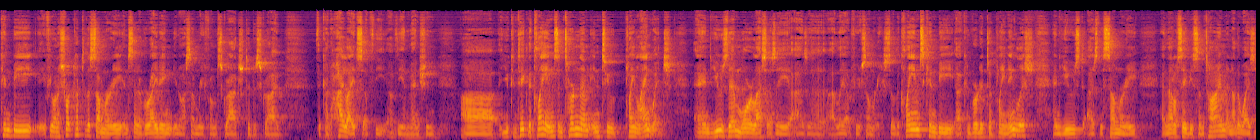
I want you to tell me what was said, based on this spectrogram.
can be, if you want a shortcut to the summary, instead of writing, you know, a summary from scratch to describe the kind of highlights of the of the invention, uh, you can take the claims and turn them into plain language and use them more or less as a as a, a layout for your summary. So the claims can be uh, converted to plain English and used as the summary, and that'll save you some time. And otherwise,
